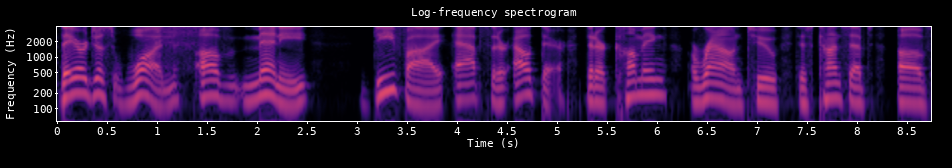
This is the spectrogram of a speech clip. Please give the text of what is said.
They are just one of many DeFi apps that are out there that are coming around to this concept of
